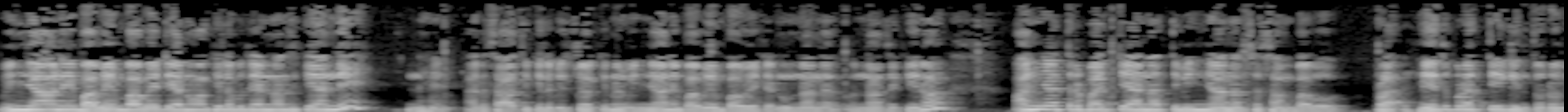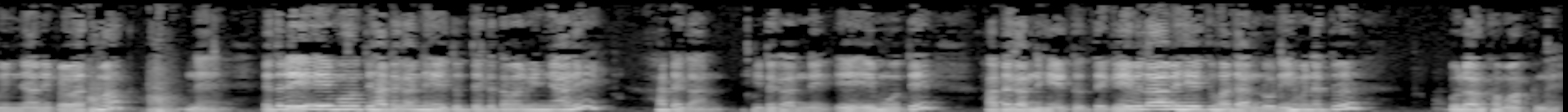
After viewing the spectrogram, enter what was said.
විඤ්ඥානේ භවෙන් භවයට යනවා කියල බුදුරන් වන්ස කියන්නේ නැහැ. අර සාති කියල විශ්ව කියන විඤ්ඥාන භවෙන් භවයට උන්නන්න උන්නාස කියනවා අන්‍යත්‍ර පච්චය අනත්ති විඤ්ඥානස්ස සම්බවෝ හේතු ප්‍රත්තියකින් තොර විඤ්ඥානය පැවැත්මක් නෑ එතර ඒ මොහොතේ හටගන්න හේතුත් එක තම විඤ්ඥානය හටගන්න. හිටගන්නේ ඒ ඒ මෝතේ හටගන්න හේතුත් එක ඒ වෙලා හේතු හදන්ඩෝ හෙම නැතුව පුළුවන්කමක් නෑ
